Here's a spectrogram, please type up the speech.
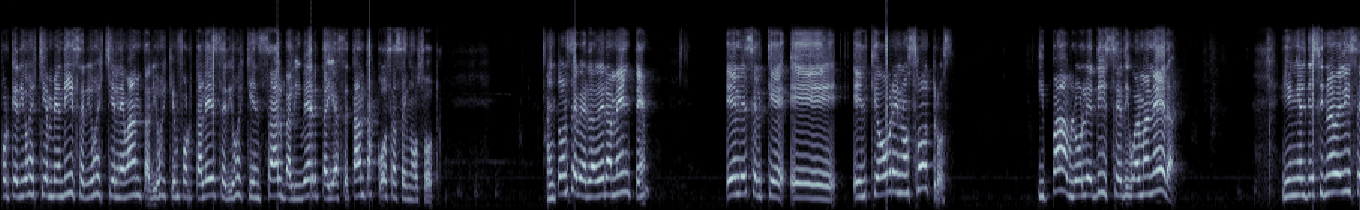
Porque Dios es quien bendice, Dios es quien levanta, Dios es quien fortalece, Dios es quien salva, liberta y hace tantas cosas en nosotros. Entonces, verdaderamente, Él es el que, eh, el que obra en nosotros. Y Pablo le dice de igual manera. Y en el 19 dice,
